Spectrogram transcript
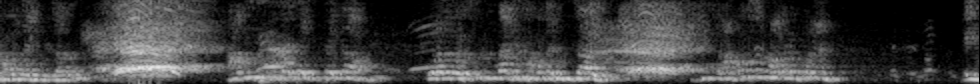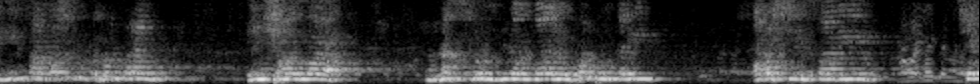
ক্ষমতায় নিতে চাই। আমি ক্ষমতায় চাইতে চাই না, কোরআন ও সুন্নাহকে ক্ষমতায় নিতে চাই। যিনি আদর্শ পালন করেন, এই নীতি আদর্শ যদি গ্রহণ করেন, ইনশাআল্লাহ নাসরুল মিনাল্লাহি ওয়া ফাতহুন অবশ্যই সাবিরিন সেই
